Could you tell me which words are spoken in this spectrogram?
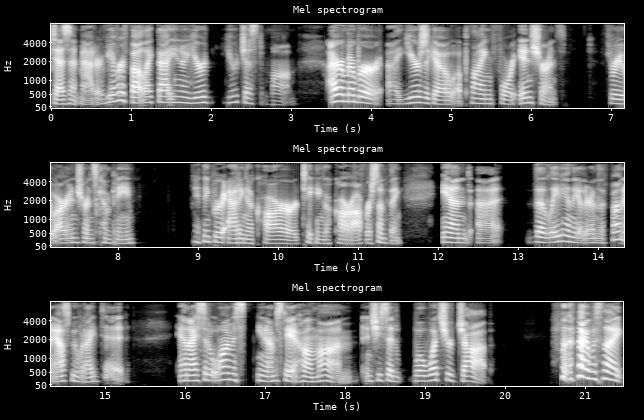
doesn't matter. Have you ever felt like that? You know, you're you're just a mom. I remember uh, years ago applying for insurance through our insurance company. I think we were adding a car or taking a car off or something. And uh, the lady on the other end of the phone asked me what I did. And I said, "Well, I'm a, you know, I'm a stay-at-home mom." And she said, "Well, what's your job?" and I was like,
